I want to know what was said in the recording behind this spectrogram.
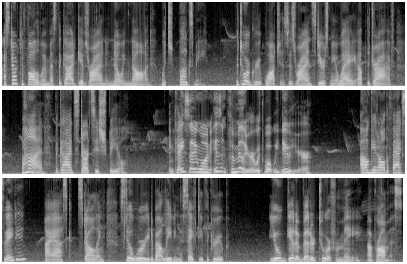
I start to follow him as the guide gives Ryan a knowing nod, which bugs me. The tour group watches as Ryan steers me away up the drive. Behind, the guide starts his spiel. In case anyone isn't familiar with what we do here, I'll get all the facts they do? I ask, stalling, still worried about leaving the safety of the group. You'll get a better tour from me, I promise.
